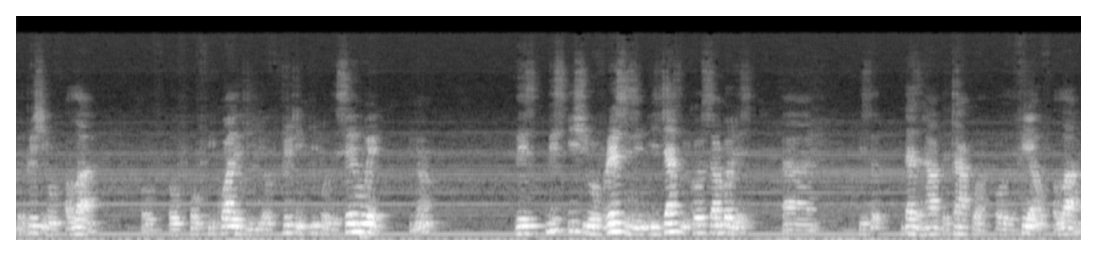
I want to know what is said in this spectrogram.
the preaching of Allah, of, of, of equality, of treating people the same way? You know, this this issue of racism is just because somebody uh, doesn't have the taqwa or the fear of Allah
